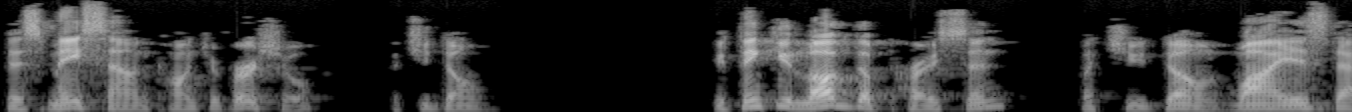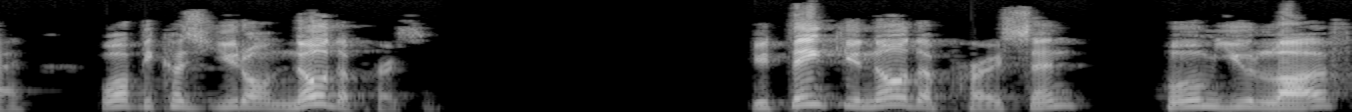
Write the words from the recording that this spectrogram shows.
this may sound controversial, but you don't. You think you love the person, but you don't. Why is that? Well, because you don't know the person. You think you know the person whom you love,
